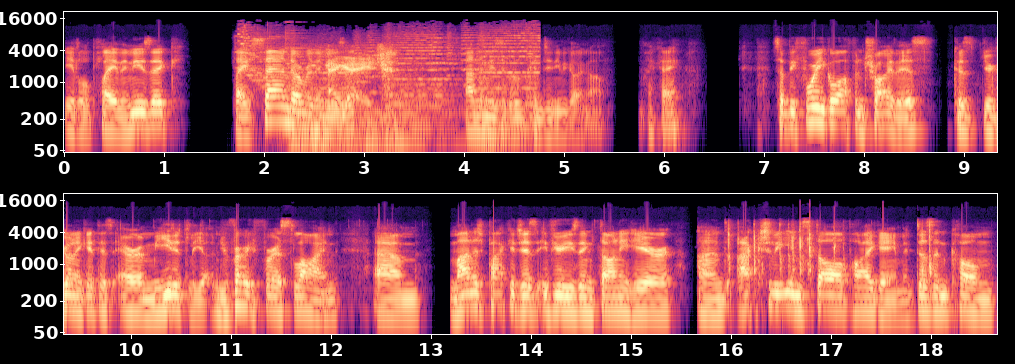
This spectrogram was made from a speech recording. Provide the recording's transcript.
it'll play the music, play sound over the music, Engage. and the music will continue going on. Okay. So before you go off and try this, because you're going to get this error immediately on your very first line, um, manage packages if you're using Thonny here and actually install Pygame. It doesn't come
